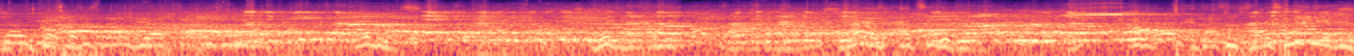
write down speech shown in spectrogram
На таких а, всех французских стандартов отдыхающих отдыхающих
